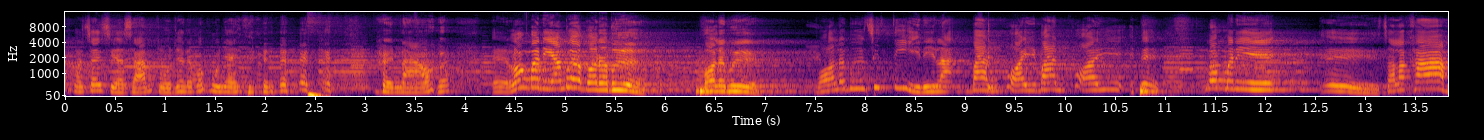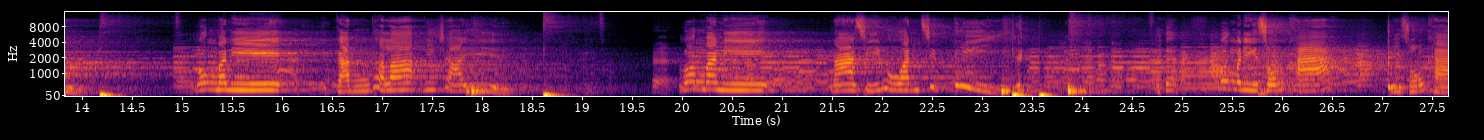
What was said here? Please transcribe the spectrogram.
ดมันใส่เสียสามตัวใช่ไหมพระผู้ใหญ่เฮ้ยหนาวเออลงมานี่อำเภอบอระบือบอระบือ บอระบือซิตี้นี่ละบ้านคอยบ้านคอย ลงมานี่เออสารคาม ลงมานี่กันทละวิชัย ลงมานี่นาสีนวลซิตี้ ลงมานี่สงขานี่สงขา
